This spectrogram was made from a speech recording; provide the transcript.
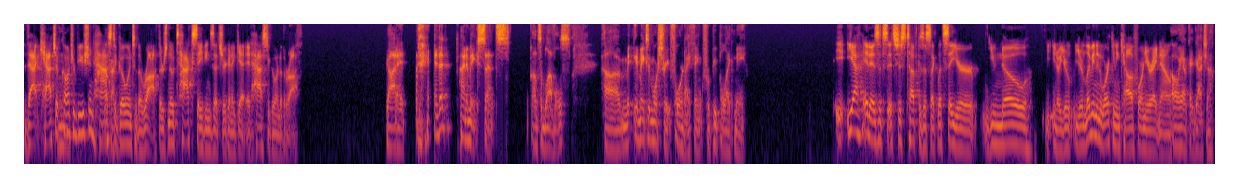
that catch up mm. contribution has okay. to go into the Roth. There's no tax savings that you're going to get. It has to go into the Roth. Got it. And that kind of makes sense on some levels. Um, it makes it more straightforward, I think, for people like me. Yeah, it is. It's it's just tough because it's like let's say you're you know you know you're you're living and working in California right now. Oh yeah, okay, gotcha.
